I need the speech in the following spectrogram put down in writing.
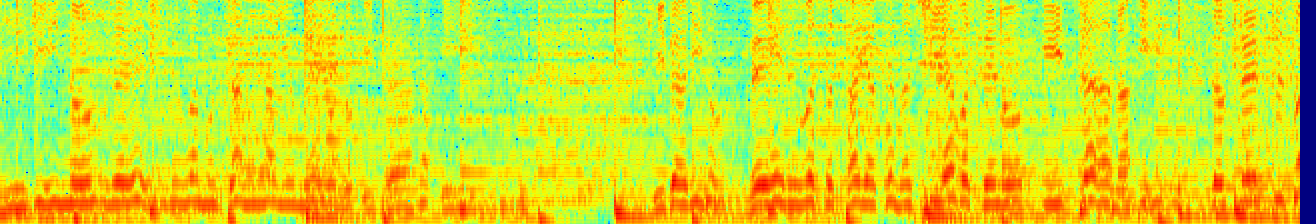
右のレールは無残な夢のいざない。左のレールはささやかな幸せのいざない挫折と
